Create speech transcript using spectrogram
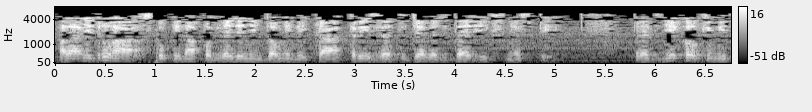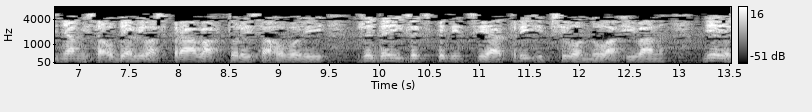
Ale ani druhá skupina pod vedením Dominika 3Z9DX nespí. Pred niekoľkými dňami sa objavila správa, v ktorej sa hovorí, že DX expedícia 3Y0 Ivan nie je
